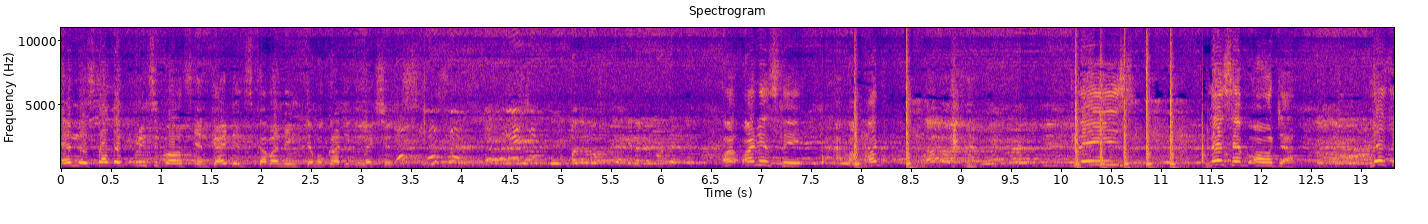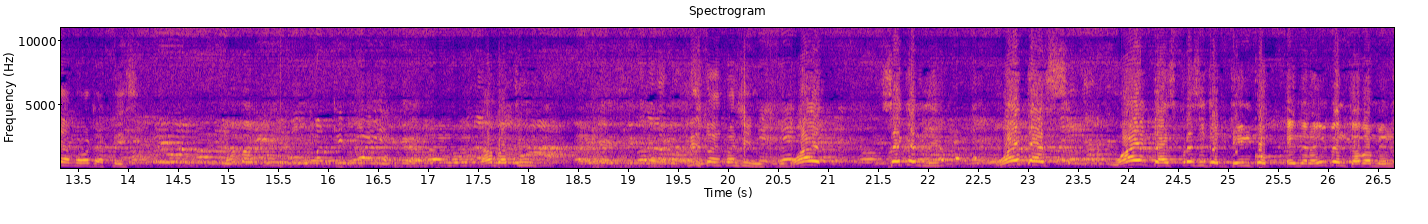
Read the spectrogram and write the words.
and the SADC principles and guidance governing democratic elections. Honorable Speaker, can I be protected? Hon- Honestly, hon- please, let's have order. Let's have order, please. Number two, Please go and continue. why, secondly, why does, why does President Geingob and the Namibian government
